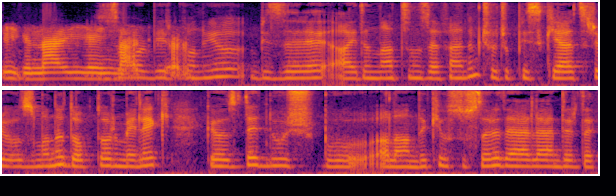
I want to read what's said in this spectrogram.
İyi günler, iyi yayınlar Zor bir diliyorum. konuyu bizlere aydınlattınız efendim. Çocuk psikiyatri uzmanı Doktor Melek Gözde Luş bu alandaki hususları değerlendirdi.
